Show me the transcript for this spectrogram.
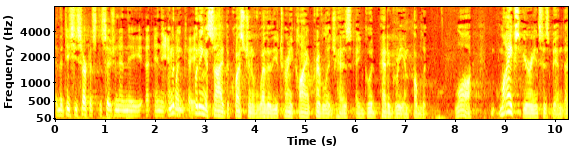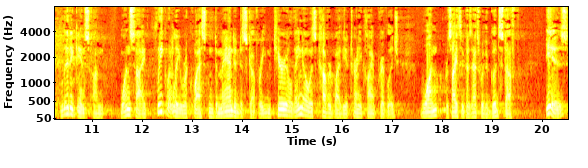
in the D.C. Circuit's decision in the uh, in the England putting, case. Putting aside the question of whether the attorney-client privilege has a good pedigree in public law, my experience has been that litigants on one side frequently request and demand in discovery material they know is covered by the attorney-client privilege, one, precisely because that's where the good stuff is,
